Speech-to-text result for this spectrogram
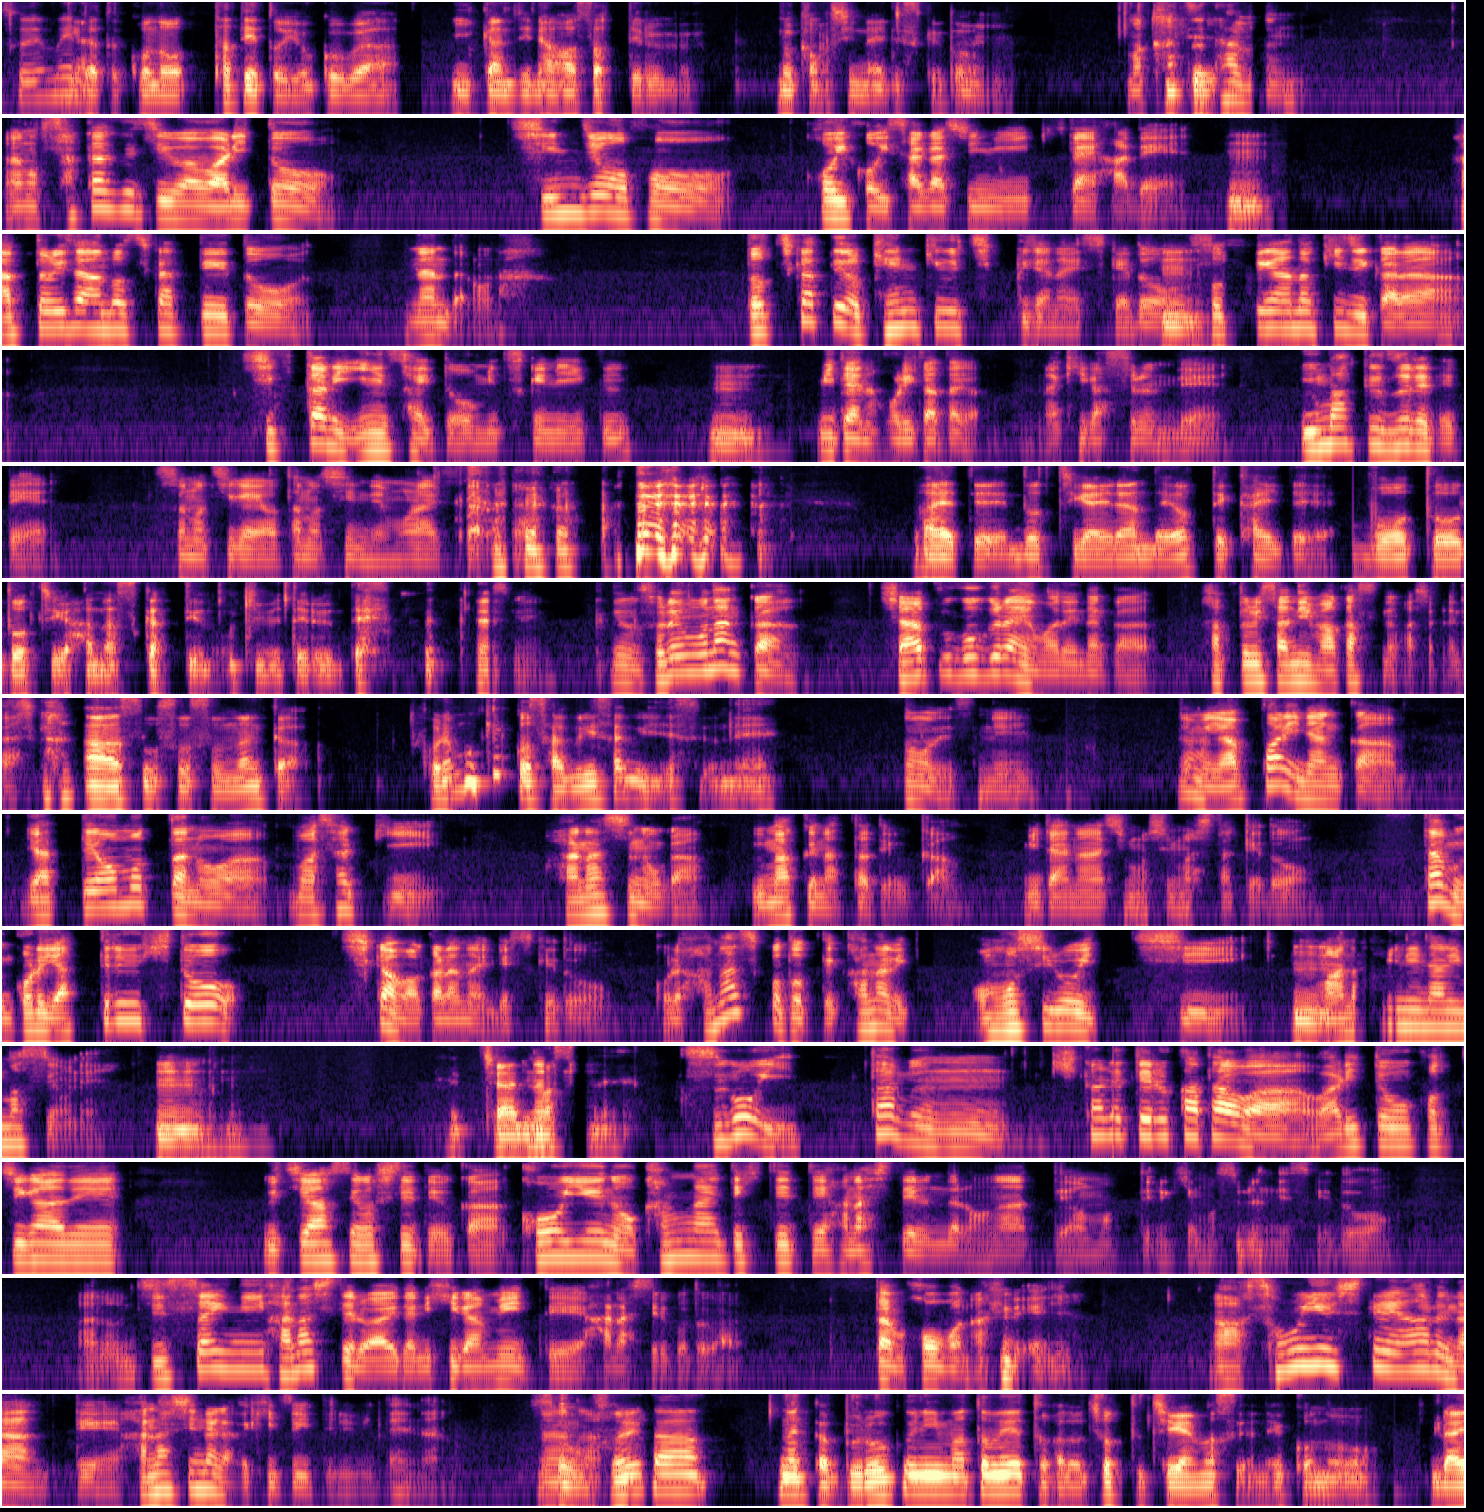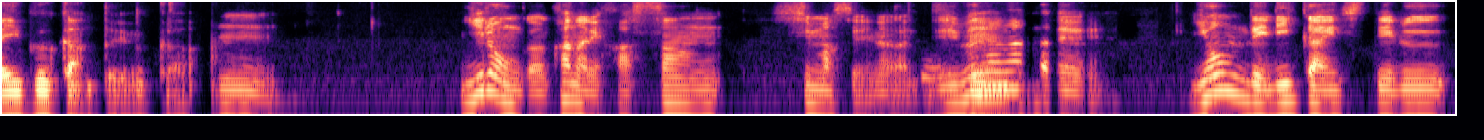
そういう面だと、この縦と横がいい感じに合わさってるのかもしれないですけど、うんまあ、かつ多分、あの、坂口は割と、新情報をホイホイ探しに行きたい派で、うん服部さんはどっちかっていうと、なんだろうな。どっちかっていうと研究チックじゃないですけど、うんそっち側の記事から、しっかりインサイトを見つけに行くうん。みたいな掘り方な気がするんで、うまくずれてて、その違いを楽しんでもらえてたらと。あえてどっちが選んだよって回で冒頭どっちが話すかっていうのを決めてるんでですね。でもそれもなんか、シャープ5ぐらいまでなんか、服部さんに任せてましたね、確か。ああそうそうそうなんかこれも結構探り探りですよねそうですね。でもやっぱりなんか、やって思ったのは、まあさっき話すのが上手くなったというか、みたいな話もしましたけど、多分これやってる人しかわからないですけど、これ話すことってかなり面白いし、うん、学びになりますよね。うん、めっちゃありますねすごい、多分、聞かれてる方は、割とこっち側で打ち合わせをしてというか、こういうのを考えてきてて話してるんだろうなって思ってる気もするんですけど、あの、実際に話してる間にひらめいて話してることが多分ほぼなんで、あ、そういう視点あるなって話しながら気づいてるみたいな。そうそれがなんかブログにまとめるとかとちょっと違いますよねこのライブ感というかうん。議論がかなり発散しますよね。なんか自分の中で読んで理解してる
